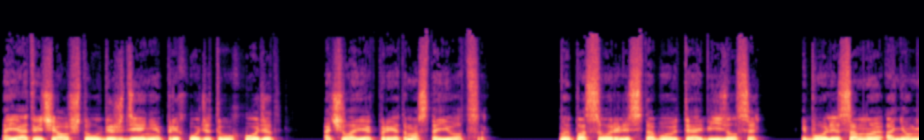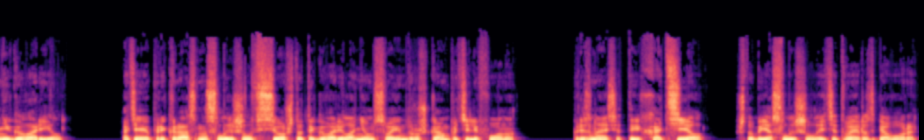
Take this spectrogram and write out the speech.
а я отвечал, что убеждения приходят и уходят, а человек при этом остается. Мы поссорились с тобой, ты обиделся, и более со мной о нем не говорил, хотя я прекрасно слышал все, что ты говорил о нем своим дружкам по телефону. Признайся, ты хотел, чтобы я слышал эти твои разговоры.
